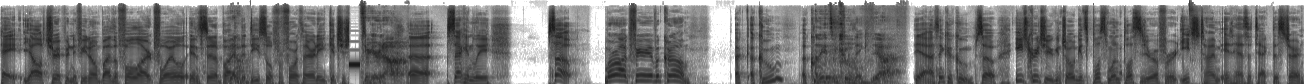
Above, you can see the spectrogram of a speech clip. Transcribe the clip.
Hey, y'all tripping if you don't buy the full art foil instead of buying Yeah. the diesel for 430. Get your shit Figure it out. Uh, secondly, so Moraug Fury of Akoum. A, a coom? A I think it's a cool. think. Yeah. Yeah, I think a coom. So each creature you control gets plus one, plus zero for each time it has attacked this turn.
